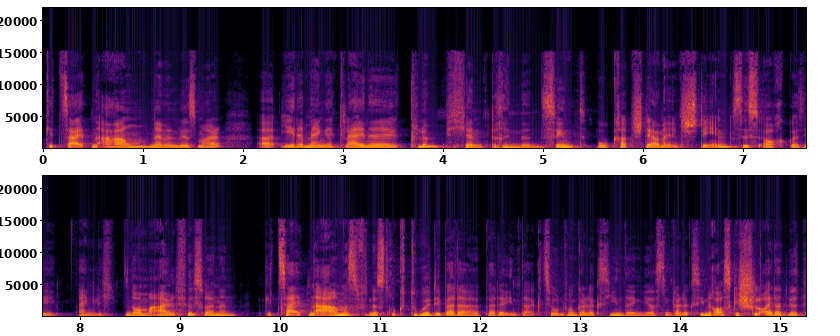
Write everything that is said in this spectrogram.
Gezeitenarm, nennen wir es mal, äh, jede Menge kleine Klümpchen drinnen sind, wo gerade Sterne entstehen. Das ist auch quasi eigentlich normal für so einen Gezeitenarm, also für eine Struktur, die bei der, bei der Interaktion von Galaxien da irgendwie aus den Galaxien rausgeschleudert wird.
